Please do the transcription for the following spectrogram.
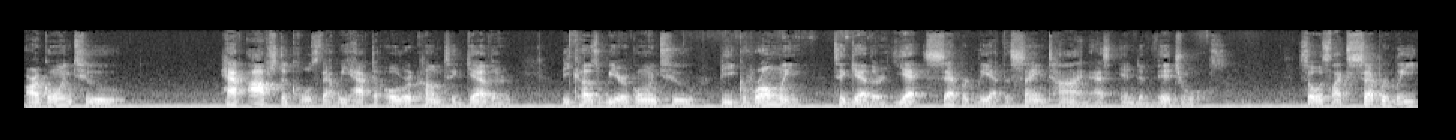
are going to have obstacles that we have to overcome together because we are going to be growing together, yet separately at the same time as individuals. So it's like separately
